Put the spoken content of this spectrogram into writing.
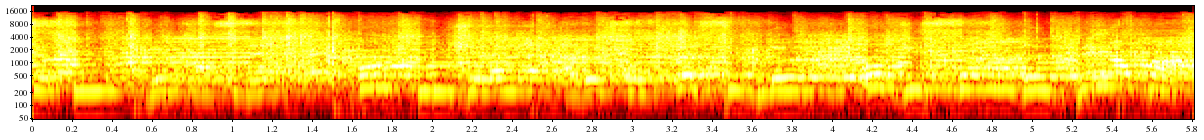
surtout le transmettre aux plus jeunes avec son costume bleu, Augustin de Bélampin.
